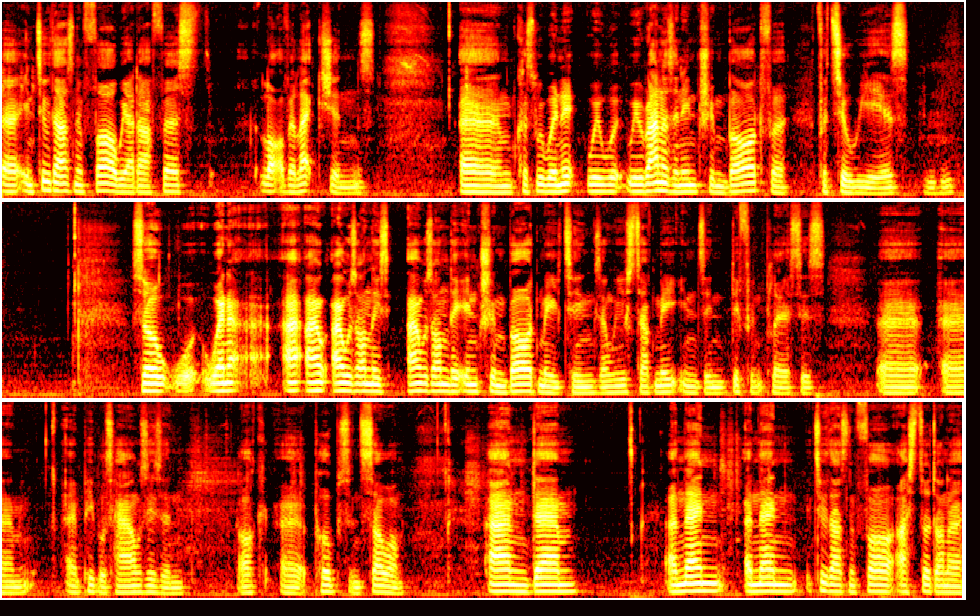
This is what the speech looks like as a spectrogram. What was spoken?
uh, in 2004 we had our first lot of elections because we were, we were we ran as an interim board for, for two years. hmm So w- when I, I, I, I was on these, I was on the interim board meetings, and we used to have meetings in different places, uh, um, and people's houses and uh, pubs and so on, and um, and then and then in 2004 I stood on a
